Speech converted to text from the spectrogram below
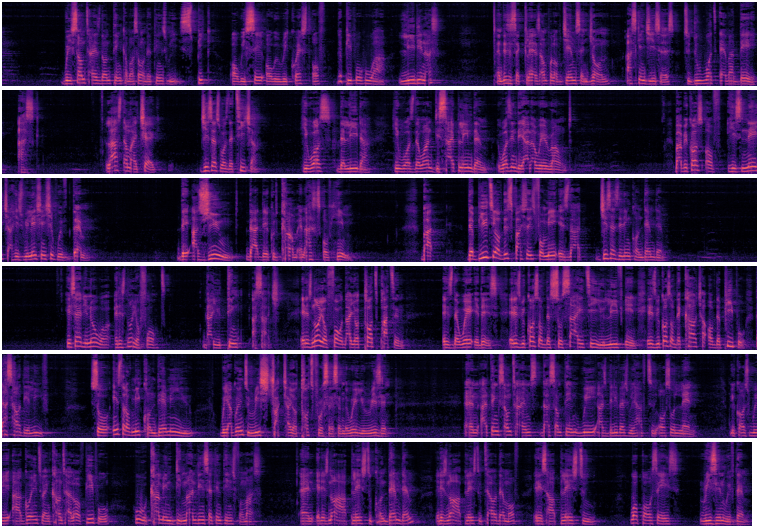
we sometimes don't think about some of the things we speak or we say or we request of the people who are leading us. And this is a clear example of James and John asking Jesus to do whatever they ask. Last time I checked, Jesus was the teacher, he was the leader, he was the one discipling them. It wasn't the other way around. But because of his nature, his relationship with them, they assumed that they could come and ask of him. But the beauty of this passage for me is that Jesus didn't condemn them. He said, You know what? It is not your fault that you think as such. It is not your fault that your thought pattern is the way it is. It is because of the society you live in, it is because of the culture of the people. That's how they live. So instead of me condemning you, we are going to restructure your thought process and the way you reason. And I think sometimes that's something we as believers we have to also learn because we are going to encounter a lot of people who will come in demanding certain things from us. And it is not our place to condemn them. It is not our place to tell them off. It is our place to, what Paul says, reason with them.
